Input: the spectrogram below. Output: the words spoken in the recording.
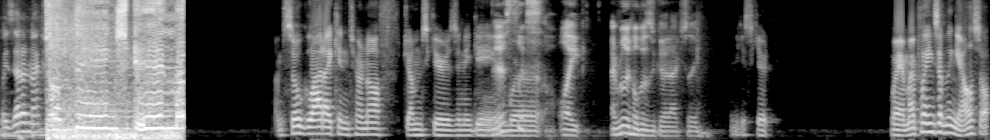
Wait, is that an actual? Something's in my I'm so glad I can turn off jump scares in a game This where looks like I really hope this is good actually. you get scared. Wait, am I playing something else? Oh,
